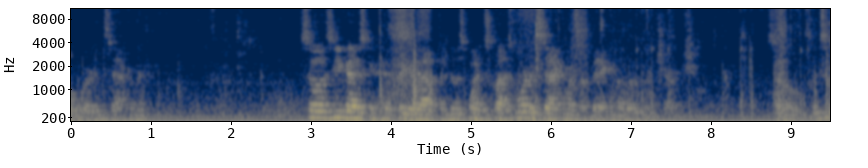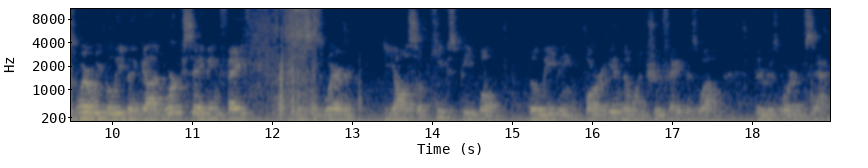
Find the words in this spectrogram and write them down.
Word and sacrament. So as you guys can have figured out at this point in this class, word and sacraments are big in the Lutheran Church. So this is where we believe that God works saving faith, and this is where He also keeps people believing or in the one true faith as well through His Word and sacrament.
